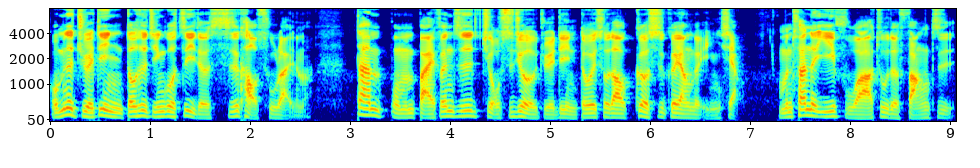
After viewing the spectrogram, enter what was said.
我们的决定都是经过自己的思考出来的嘛。但我们百分之九十九的决定都会受到各式各样的影响。我们穿的衣服啊，住的房子、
